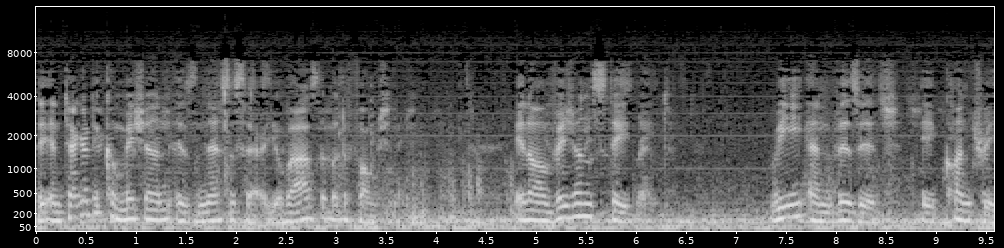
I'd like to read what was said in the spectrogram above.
The Integrity Commission is necessary. You've asked about the functioning. In our vision statement, we envisage a country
